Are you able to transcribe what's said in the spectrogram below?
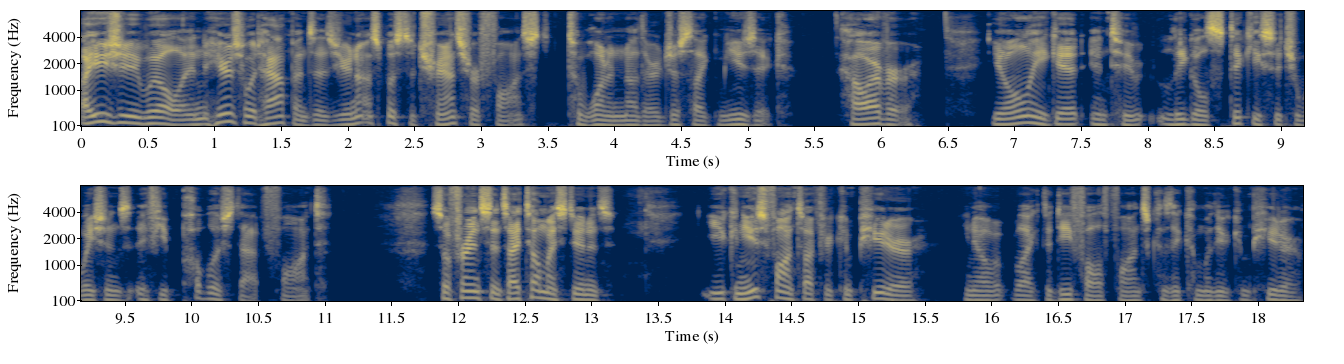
I usually will. And here's what happens is you're not supposed to transfer fonts to one another just like music. However, you only get into legal sticky situations if you publish that font. So for instance, I tell my students, you can use fonts off your computer, you know, like the default fonts because they come with your computer.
